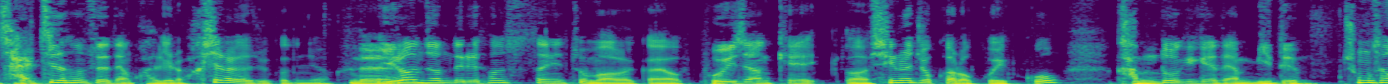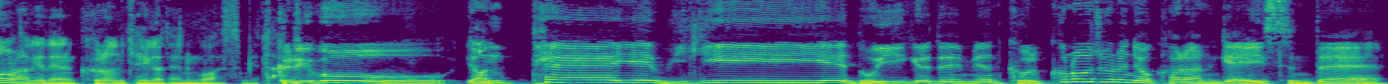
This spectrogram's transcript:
잘 치는 선수에 대한 관리를 확실하게 해주고 있거든요. 네. 이런 점들이 선수단이 좀 뭐랄까요 보이지 않게 어, 시그널 효과를 얻고 있고 감독에게 대한 믿음, 충성을 하게 되는 그런 계기가 되는 것 같습니다. 그리고 연패의 위기에 놓이게 되면 그걸 끊어주는 역할을 하는 게 에이스인데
